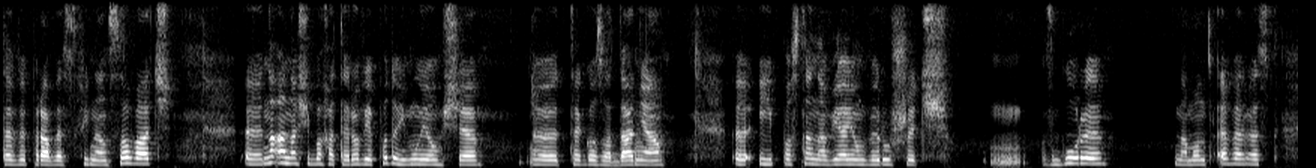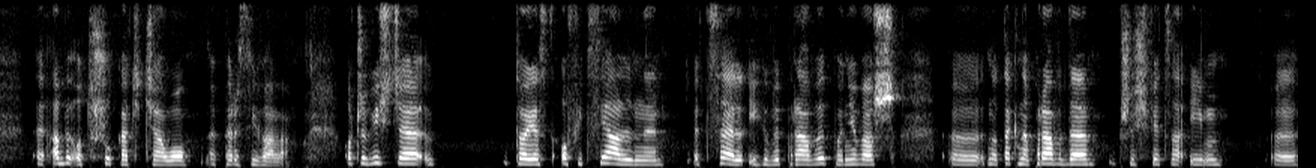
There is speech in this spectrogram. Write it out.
tę wyprawę sfinansować. E, no a nasi bohaterowie podejmują się e, tego zadania e, i postanawiają wyruszyć mm, w góry na Mount Everest, aby odszukać ciało Percivala. Oczywiście to jest oficjalny cel ich wyprawy, ponieważ no, tak naprawdę przyświeca im y,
